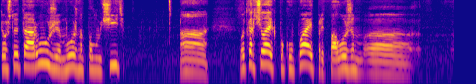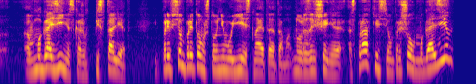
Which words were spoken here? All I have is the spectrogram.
То, что это оружие можно получить... А, вот как человек покупает, предположим, э, в магазине, скажем, пистолет. И при всем при том, что у него есть на это там, ну, разрешение справки все, он пришел в магазин,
